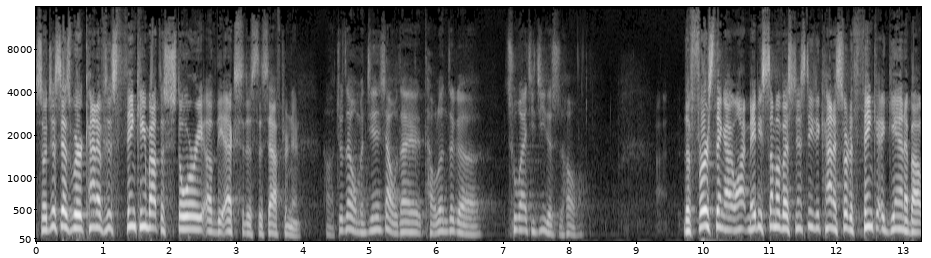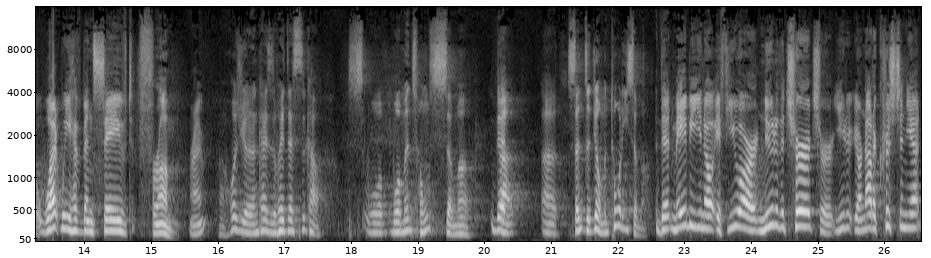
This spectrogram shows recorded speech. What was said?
So, just as we're kind of just thinking about the story of the Exodus this afternoon, 好，就在我们今天下午在讨论这个 出埃及记的时候， the first thing I want, maybe some of us just need to kind of sort of think again about what we have been saved from, right? 啊，或许有人开始会在思考，是我我们从什么对呃呃，神拯救我们脱离什么？ That maybe, you know, if you are new to the church or you, you're not a Christian yet,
